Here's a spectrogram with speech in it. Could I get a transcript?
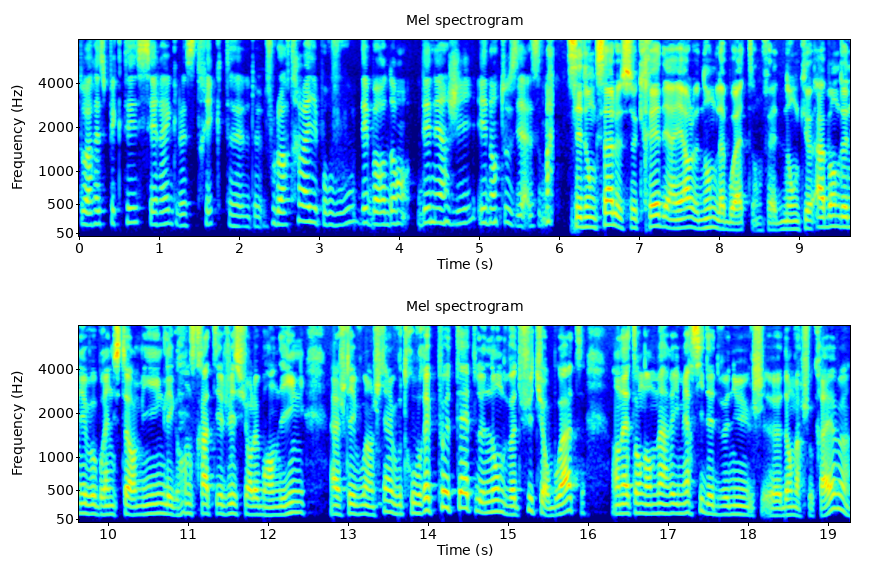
doit respecter ces règles strictes de vouloir travailler pour vous, débordant d'énergie et d'enthousiasme. C'est donc ça le secret derrière le nom de la boîte en fait. Donc euh, abandonnez vos brainstorming, les grandes stratégies sur le branding, achetez-vous un chien et vous trouverez peut-être le nom de votre future boîte. En attendant Marie, merci d'être venue euh, dans Marche ou Crève.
